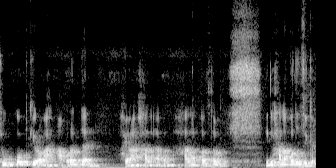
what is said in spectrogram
cukup qiraah aurat dan halaqah apa? Halaqah itu halaqah zikir.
